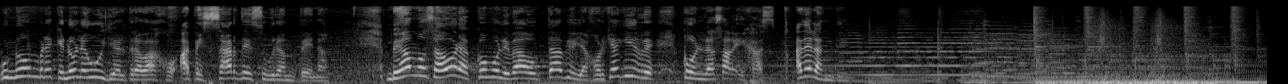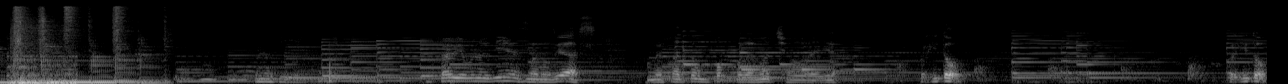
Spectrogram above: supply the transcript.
un hombre que no le huye al trabajo a pesar de su gran pena. Veamos ahora cómo le va a Octavio y a Jorge Aguirre con las abejas. Adelante. Buenos días. Octavio, buenos días. Buenos días. Me falta un poco la noche ahora ya. Jorgito. Jorgito.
